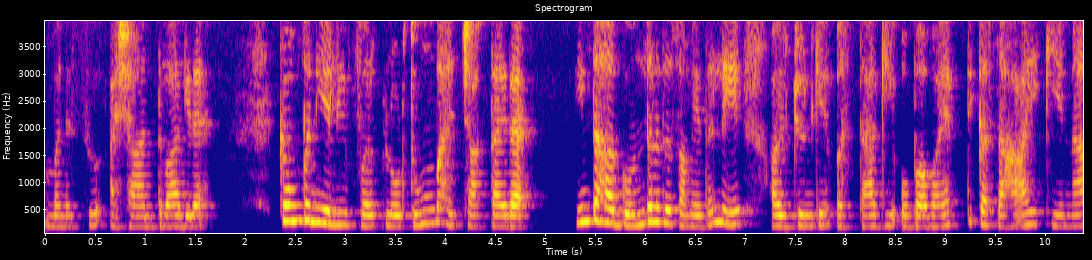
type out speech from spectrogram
ಮನಸ್ಸು ಅಶಾಂತವಾಗಿದೆ. ಕಂಪನಿಯಲ್ಲಿ ವರ್ಕ್ ಲೋಡ್ ತುಂಬ ಹೆಚ್ಚಾಗ್ತಾ ಇದೆ. ಇಂತಹ ಗೊಂದಲದ ಸಮಯದಲ್ಲಿ ಅರ್ಜುನ್ಗೆ ಹೊಸದಾಗಿ ಒಬ್ಬ ವೈಯಕ್ತಿಕ ಸಹಾಯಕಿಯನ್ನು,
